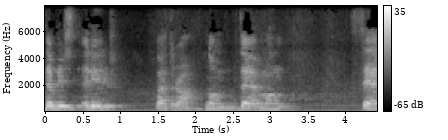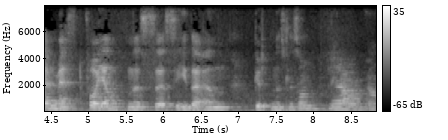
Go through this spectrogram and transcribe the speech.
Det blir Eller hva heter det? da? Når det, man ser mest på jentenes eh, side enn guttenes, liksom. Ja. Ja,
